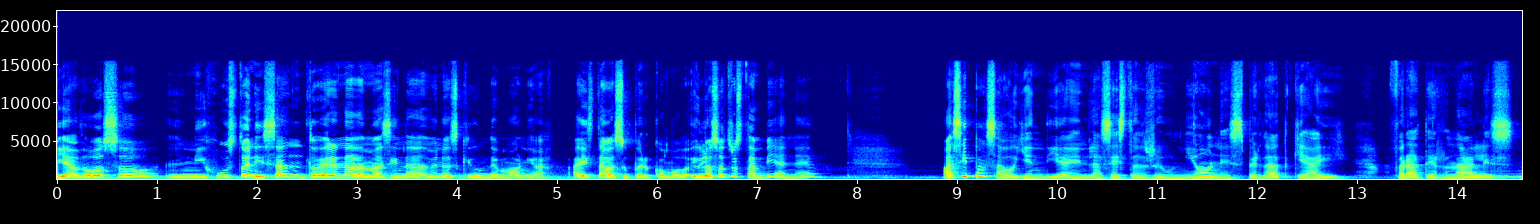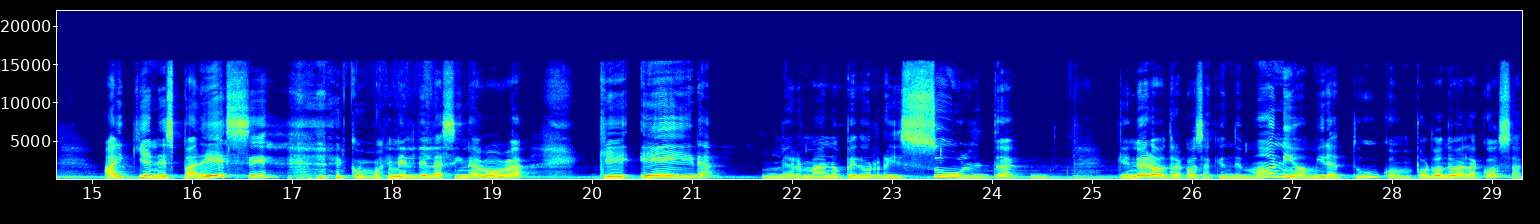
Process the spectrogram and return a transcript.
piadoso, ni justo, ni santo. Era nada más y nada menos que un demonio. Ahí estaba súper cómodo. Y los otros también, ¿eh? Así pasa hoy en día en las estas reuniones, ¿verdad? Que hay fraternales. Hay quienes parece, como en el de la sinagoga, que era un hermano, pero resulta que no era otra cosa que un demonio. Mira tú por dónde va la cosa.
